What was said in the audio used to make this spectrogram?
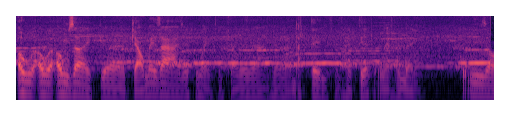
ông ông ông rời ờ, kéo mẹ ra chứ không phải kéo mẹ ra, thế là đặt tên cho thời tiết ngày hôm đấy. Cũng như gió.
